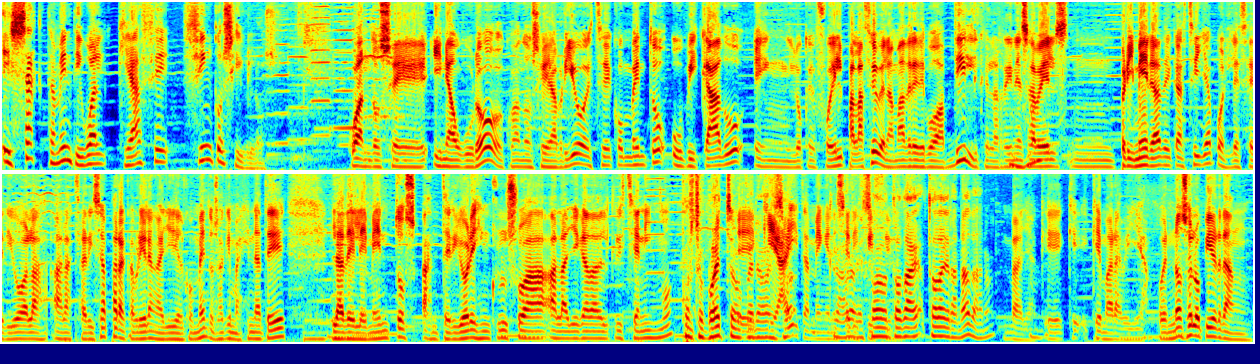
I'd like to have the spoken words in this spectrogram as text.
exactamente igual que hace cinco siglos. Cuando se inauguró, cuando se abrió este convento ubicado en lo que fue el Palacio de la Madre de Boabdil, que la reina. Isabel mm, I de Castilla pues le cedió a, las- a las clarisas para que abrieran allí el convento. O sea que imagínate la de elementos anteriores incluso a, a la llegada del cristianismo. Por supuesto, eh, pero que eso- hay también en claro, ese eso edificio. toda, toda Granada, ¿no? Vaya, qué, qué- qué maravilla. Pues no se lo pierdan.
